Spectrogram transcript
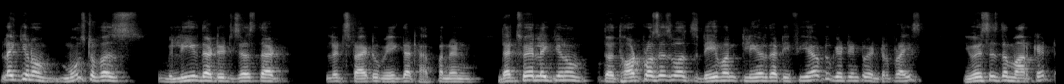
like, you know, most of us believe that it's just that let's try to make that happen. And that's where, like, you know, the thought process was day one clear that if we have to get into enterprise, US is the market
